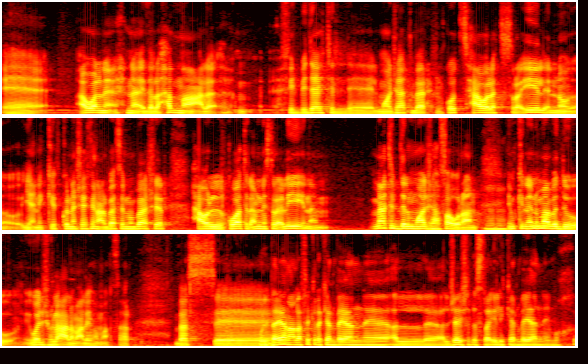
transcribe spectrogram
آه، اولا إحنا إذا لاحظنا على في بداية المواجهات امبارح في القدس حاولت إسرائيل إنه يعني كيف كنا شايفين على البث المباشر حاول القوات الأمن الإسرائيلية إنها ما تبدأ المواجهة فورا. يمكن لأنه ما بده يوجهوا العالم عليهم أكثر. بس آه، والبيان على فكرة كان بيان آه، الجيش الإسرائيلي كان بيان مخ...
